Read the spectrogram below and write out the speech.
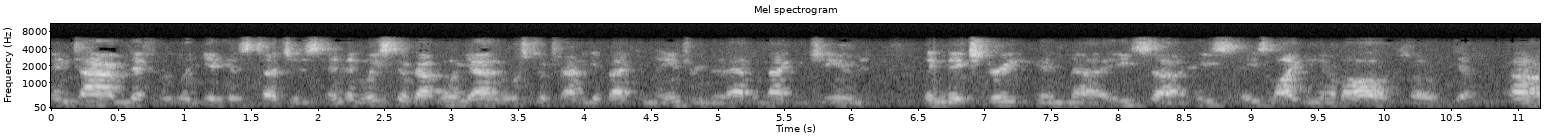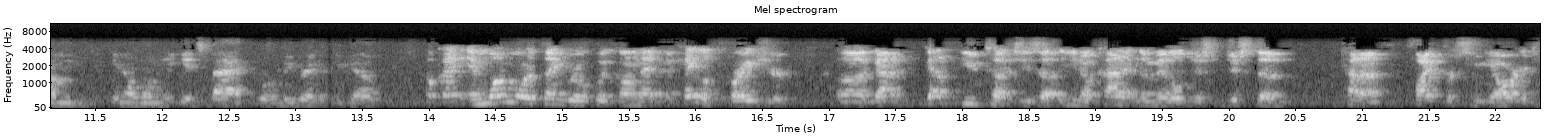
in time definitely get his touches. And then we still got one guy that we're still trying to get back from the injury that happened back in June. And in Nick Street, and uh, he's uh, he's he's lightning in a bottle. So, Yeah. um, you know, when he gets back, we'll be ready to go. Okay, and one more thing, real quick on that. Michaela Frazier uh, got a, got a few touches, uh, you know, kind of in the middle, just just to kind of fight for some yardage.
